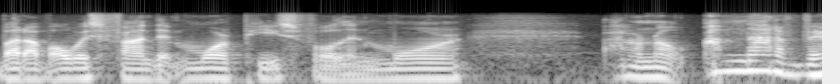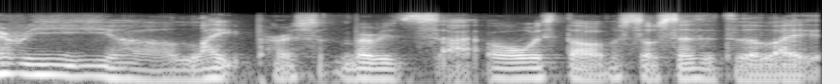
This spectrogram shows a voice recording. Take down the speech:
but i've always found it more peaceful and more I don't know. I'm not a very uh, light person. Very. I always thought I was so sensitive to the light.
